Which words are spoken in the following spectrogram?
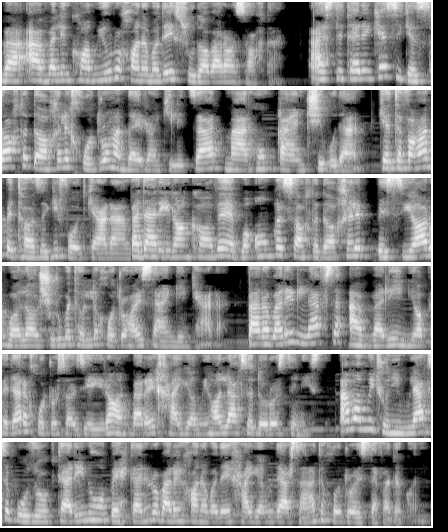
و اولین کامیون رو خانواده سوداوران ساختن. اصلی ترین کسی که ساخت داخل خودرو هم در ایران کلید زد مرحوم قنچی بودند که اتفاقا به تازگی فوت کردند و در ایران کاوه با عمق ساخت داخل بسیار بالا شروع به تولید خودروهای سنگین کردند. بنابراین لفظ اولین یا پدر خودروسازی ایران برای خیامی ها لفظ درستی نیست. اما می‌تونیم لفظ بزرگترین و بهترین رو برای خانواده خیامی در صنعت خودرو استفاده کنیم.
